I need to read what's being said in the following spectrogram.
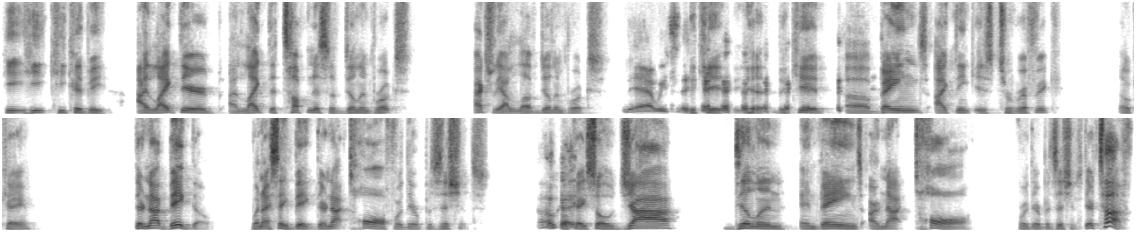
He he he could be. I like their I like the toughness of Dillon Brooks. Actually, I love Dillon Brooks. Yeah, we the kid the kid uh Baines I think is terrific. Okay. They're not big though. When I say big, they're not tall for their positions. Okay. Okay, so Ja, Dylan, and Baines are not tall for their positions. They're tough.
